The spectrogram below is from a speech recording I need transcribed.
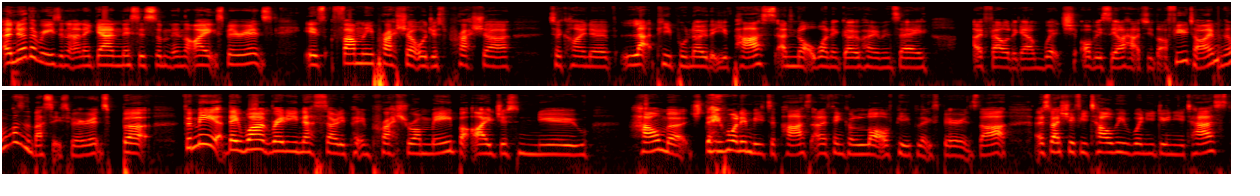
Another reason, and again, this is something that I experience, is family pressure or just pressure to kind of let people know that you've passed and not want to go home and say, I failed again, which obviously I had to do that a few times. And it wasn't the best experience, but for me, they weren't really necessarily putting pressure on me, but I just knew how much they wanted me to pass. And I think a lot of people experience that, especially if you tell people when you're doing your test,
